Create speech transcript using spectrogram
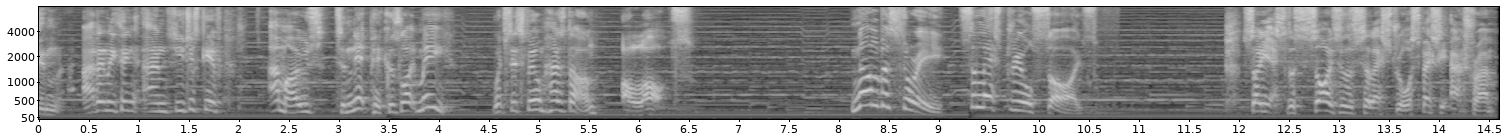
didn't add anything, and you just give ammos to nitpickers like me, which this film has done a lot. Number three, celestial size. So yes, the size of the celestial, especially Arishem,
